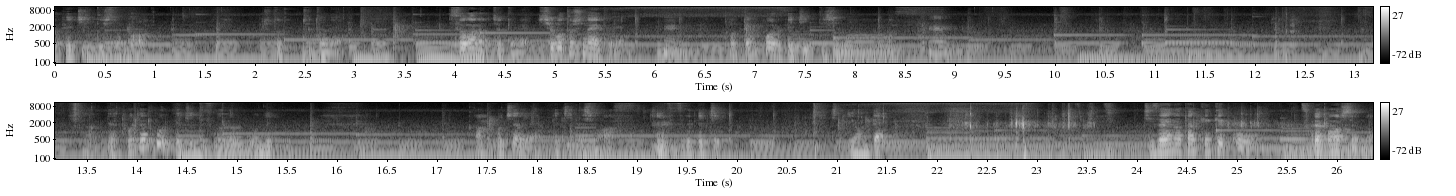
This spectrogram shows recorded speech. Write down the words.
トテンポールペチってしとくかちょっとちょっとね。急がないちょっとね仕事しないとね。うん。トテンポールペチってします。うん。いやトテンポールペチってするんだったらここに。あこっちでもいいや。ペチってします。近接でペチ。ペチ4点。自在の探検結構使いこなしてるな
